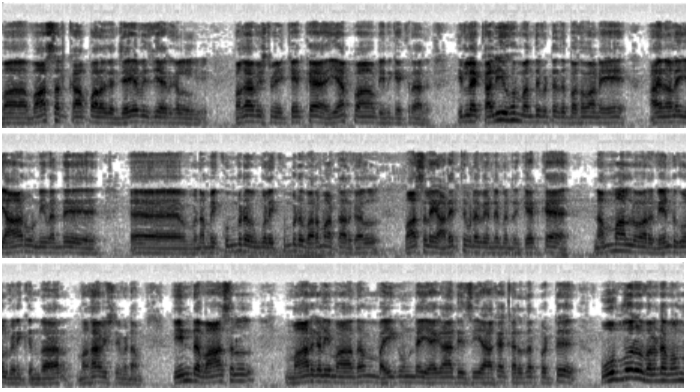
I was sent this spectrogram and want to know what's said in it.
வா- வாசல் காப்பாளர்கள் ஜெய விஜயர்கள் மகாவிஷ்ணுவை கேட்க ஏப்பா அப்படின்னு கேட்கிறாரு. இல்ல கலியுகம் வந்து விட்டது பகவானே. அதனால யாரும் நீ வந்து நம்மை கும்பிட உங்களை கும்பிட வரமாட்டார்கள். வாசலை அடைத்து விட வேண்டும் என்று கேட்க நம்மாழ்வார் வேண்டுகோள் விடுக்கின்றார் மகாவிஷ்ணுவிடம். இந்த வாசல் மார்கழி மாதம் வைகுண்ட ஏகாதசியாக கருதப்பட்டு ஒவ்வொரு வருடமும்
